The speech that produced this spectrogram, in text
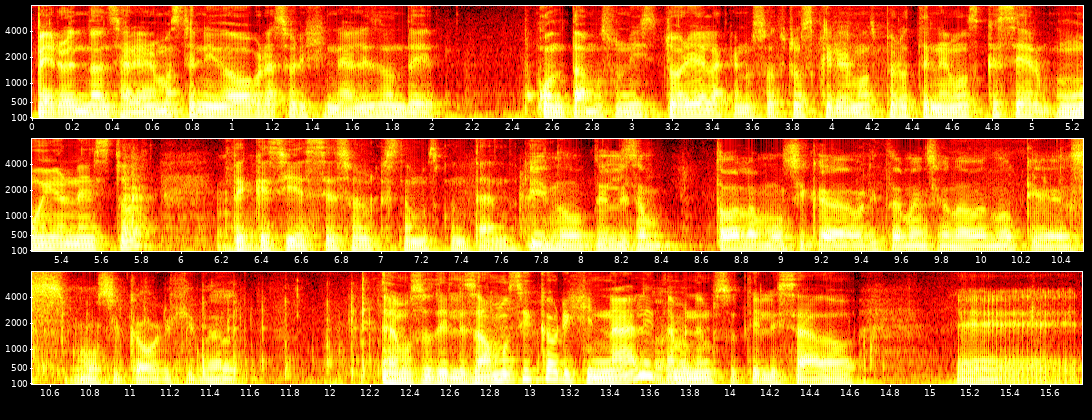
pero en Danzarena hemos tenido obras originales donde contamos una historia la que nosotros queremos, pero tenemos que ser muy honestos de que sí es eso lo que estamos contando. Y no utilizan toda la música, ahorita mencionabas, ¿no? Que es música original. Hemos utilizado música original y también hemos utilizado eh,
